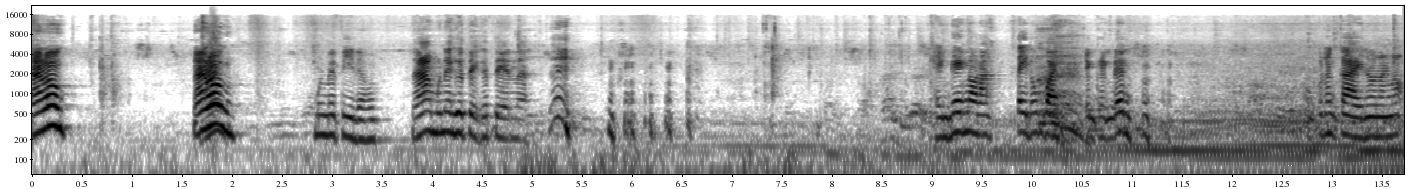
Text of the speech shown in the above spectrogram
นั่งลงนั่งลงมึงได้ตีแล้วนางมึงนี่คือเตะกระเตนน่ะเฮ้ยแข็งแรงเนาะนะเตะลงไปแข็งแข็งแรงออกกำลังกายเนาะนางเนาะ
